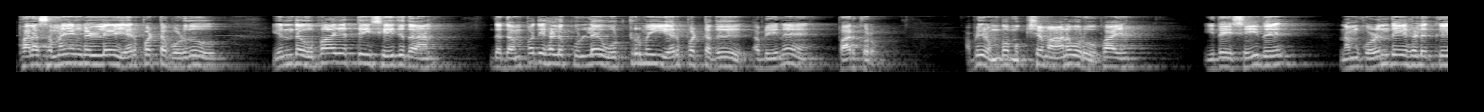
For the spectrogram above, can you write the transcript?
பல சமயங்களில் ஏற்பட்ட பொழுது இந்த உபாயத்தை செய்துதான் இந்த தம்பதிகளுக்குள்ளே ஒற்றுமை ஏற்பட்டது அப்படின்னு பார்க்குறோம். அப்படி ரொம்ப முக்கியமான ஒரு உபாயம். இதை செய்து நம் குழந்தைகளுக்கு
